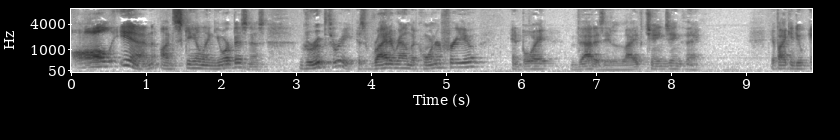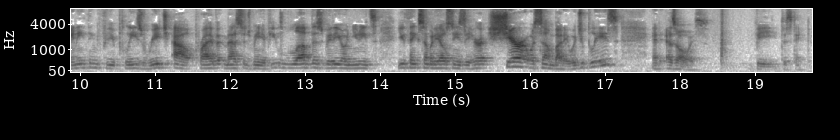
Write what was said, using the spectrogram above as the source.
all in on scaling your business, group three is right around the corner for you. And boy, that is a life changing thing. If I can do anything for you, please reach out, private message me. If you love this video and you need you think somebody else needs to hear it, share it with somebody. Would you please? And as always, be distinctive.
